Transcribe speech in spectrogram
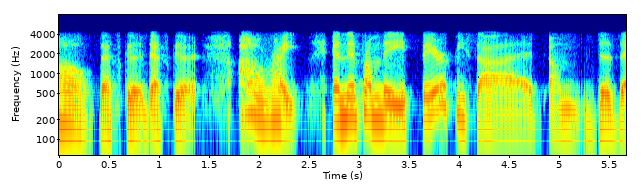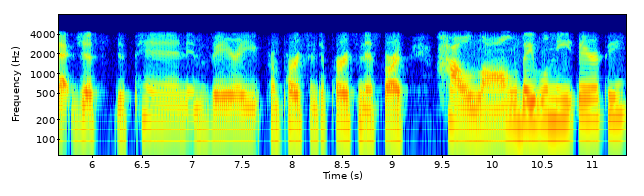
Oh, that's good. That's good. All right. And then from the therapy side, um, does that just depend and vary from person to person as far as how long they will need therapy?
